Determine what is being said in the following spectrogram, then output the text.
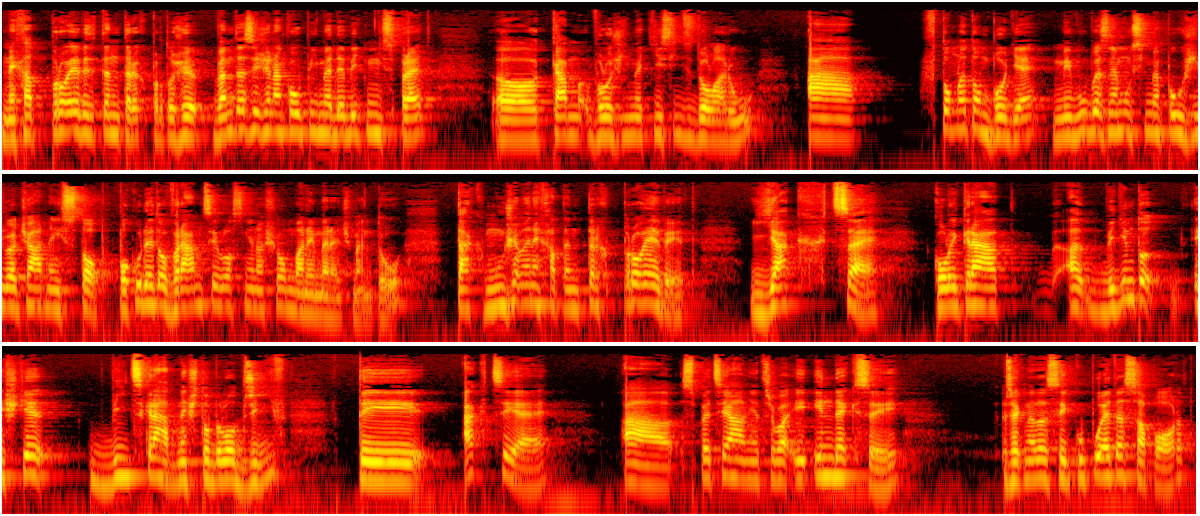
nechat projevit ten trh, protože vemte si, že nakoupíme debitní spread, eh, kam vložíme tisíc dolarů a v tomto bodě my vůbec nemusíme používat žádný stop. Pokud je to v rámci vlastně našeho money managementu, tak můžeme nechat ten trh projevit, jak chce, kolikrát, a vidím to ještě víckrát, než to bylo dřív, ty akcie a speciálně třeba i indexy, řeknete si, kupujete support,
